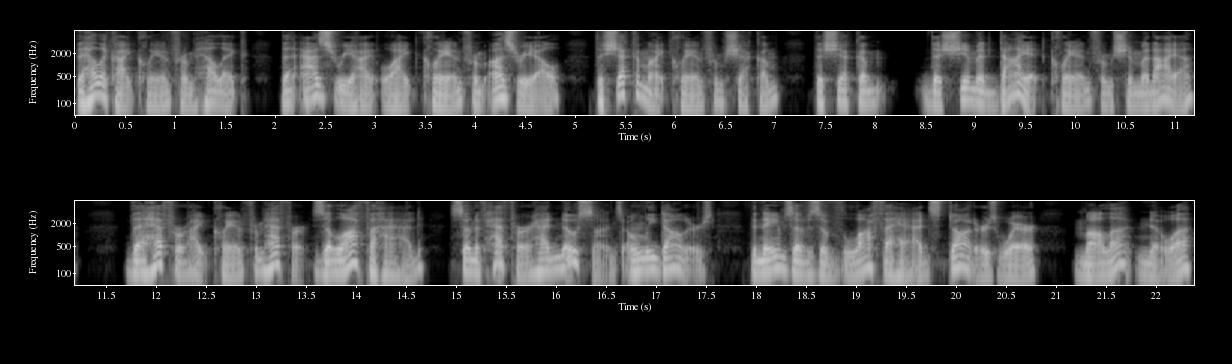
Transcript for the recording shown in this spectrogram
the Helekite clan from Helek, the Azrielite clan from Azriel, the Shechemite clan from Shechem, the Shechem, the Shemadiah clan from Shemadiah, the Hepherite clan from Hepher. Zelophehad, son of Hepher, had no sons, only daughters. The names of Zelophehad's daughters were Mahlah, Noah,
